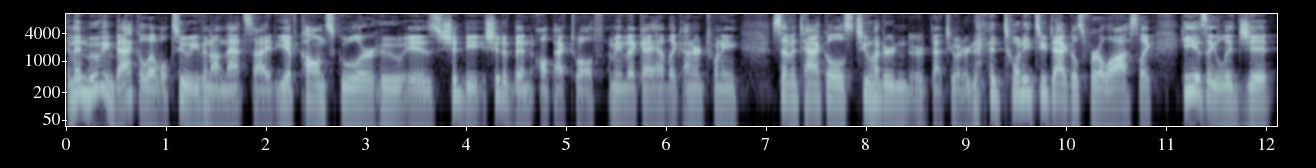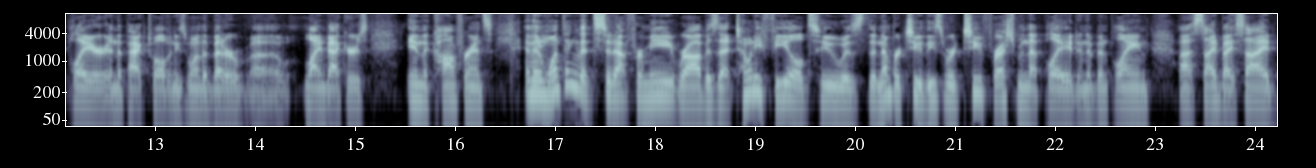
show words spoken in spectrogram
And then moving back a level too, even on that side, you have Colin Schooler, who is should be should have been All Pac-12. I mean, that guy had like 127 tackles, 200 or not 200, 22 tackles for a loss. Like he is a legit player in the Pac-12, and he's one of the better uh, linebackers in the conference. And then one thing that stood out for me, Rob, is that Tony Fields, who was the number two, these were two freshmen that played and have been playing uh, side by side.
